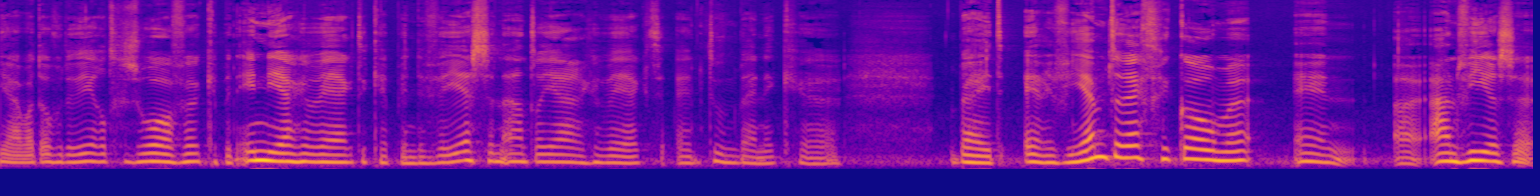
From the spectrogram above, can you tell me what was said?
ja, wat over de wereld gezworven. Ik heb in India gewerkt, ik heb in de VS een aantal jaren gewerkt. En toen ben ik... Uh, bij het RIVM terechtgekomen en uh, aan virussen,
